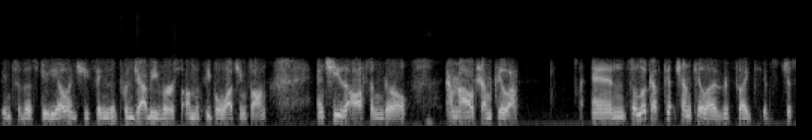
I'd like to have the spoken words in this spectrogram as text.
into the studio, and she sings a Punjabi verse on the People Watching song, and she's an awesome girl, Kamal Chamkila. And so look up Chamkila. It's like it's just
